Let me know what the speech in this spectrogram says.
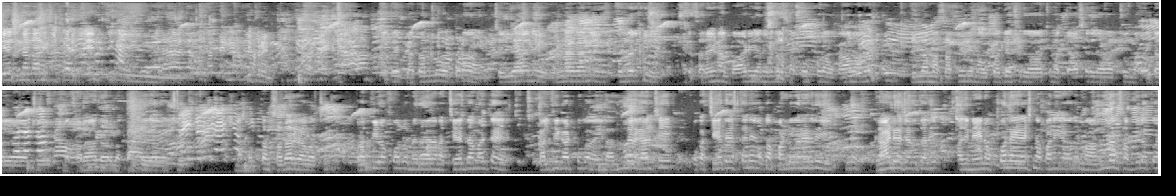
చేసిన దానికి ఇక్కడికి ఏంటి డిఫరెంట్ అయితే గతంలో కూడా చెయ్యాలని ఉన్నా కానీ కొందరికి అంటే సరైన బాడీ అనేది సపోర్ట్ కూడా కావాలి. ఇలా మా సభ్యులు మా ఉపాధ్యక్షుడు కావచ్చు మా క్యాషర్ కావచ్చు మా రైటర్ కావచ్చు మా సలహాదారుల కమిటీ కావచ్చు. మొత్తం సదర్ కావచ్చు. ప్రతి ఒక్కళ్ళు మేము ఏదైనా చేద్దామంటే కలిసికట్టుగా వీళ్ళందరూ కలిసి ఒక చేతేస్తేనే ఒక పండుగ అనేది గ్రాండ్గా జరుగుతుంది. అది నేను ఒక్కనే చేసిన పని కాదు మా అందరి సభ్యులతో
